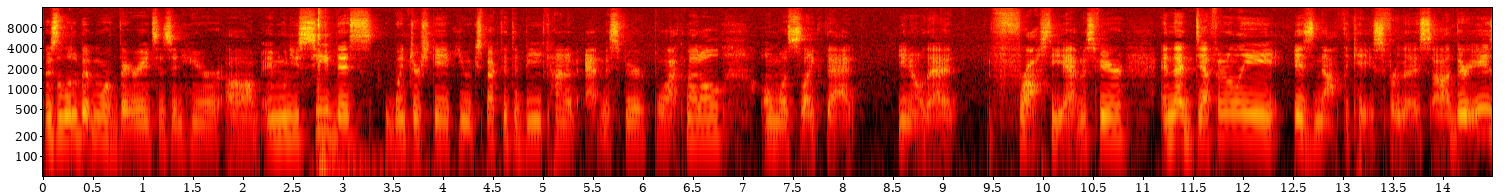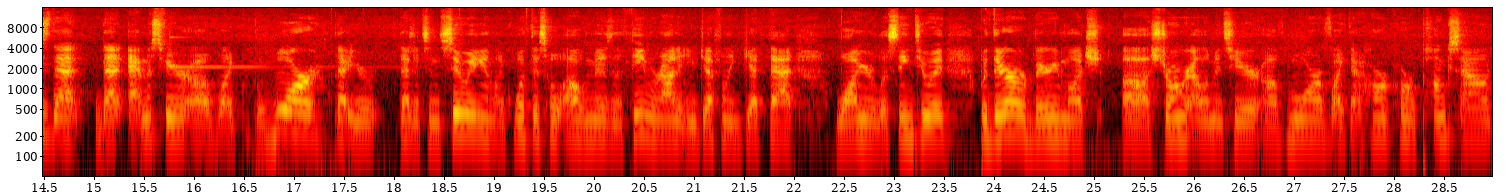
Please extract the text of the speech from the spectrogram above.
There's a little bit more variances in here. Um, and when you see this Winterscape, you expect it to be kind of atmospheric black metal, almost like that, you know, that frosty atmosphere and that definitely is not the case for this uh, there is that that atmosphere of like the war that you're that it's ensuing and like what this whole album is and the theme around it you definitely get that while you're listening to it but there are very much uh, stronger elements here of more of like that hardcore punk sound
